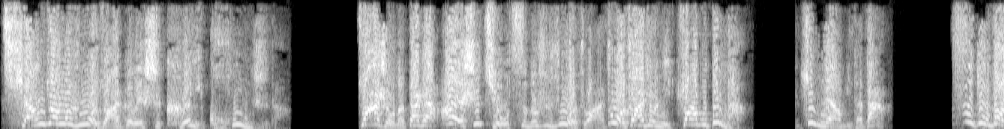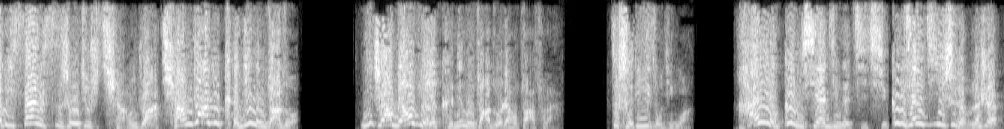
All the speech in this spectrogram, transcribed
强抓和弱抓，各位是可以控制的。抓手呢，大概二十九次都是弱抓，弱抓就是你抓不动它，重量比它大。自动到第三十次时候就是强抓，强抓就肯定能抓住，你只要瞄准了，肯定能抓住，然后抓出来。这是第一种情况。还有更先进的机器，更先进机器是什么呢？是。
